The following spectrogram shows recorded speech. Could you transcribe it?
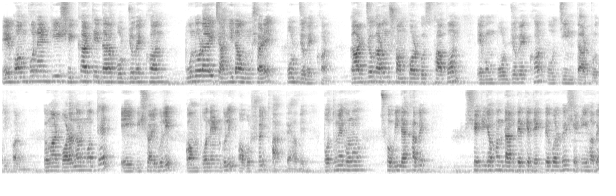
এর কম্পোনেন্ট কি? শিক্ষার্থীর দ্বারা পর্যবেক্ষণ, পুনরায় চাহিদা অনুসারে পর্যবেক্ষণ, কার্যকারণ সম্পর্ক স্থাপন এবং পর্যবেক্ষণ ও চিন্তার প্রতিফলন। তোমার পড়ানোর মধ্যে এই বিষয়গুলি, কম্পোনেন্টগুলি অবশ্যই থাকতে হবে। প্রথমে কোনো ছবি দেখাবে, সেটি যখন তাদেরকে দেখতে বলবে, সেটি হবে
